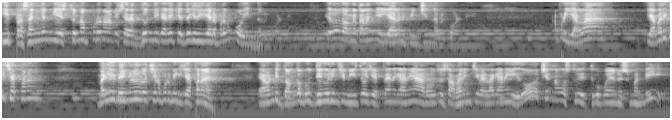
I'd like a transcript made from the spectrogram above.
ఈ ప్రసంగం చేస్తున్నప్పుడు నాకు శ్రద్ధ ఉంది కానీ కిందకి దిగేటప్పటికి పోయింది అనుకోండి. ఏదో దొంగతనం చేయాలనిపించింది అనుకోండి. అప్పుడు ఎలా? ఎవరికి చెప్పను? మళ్ళీ బెంగళూరు వచ్చినప్పుడు మీకు చెప్పనా? ఏమండి దొంగ బుద్ధి గురించి మీతో చెప్పాను కానీ ఆ రోజు సభ నుంచి వెళ్ళగానే ఏదో చిన్న వస్తువు ఎత్తుకుపోయాను సుమండి.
